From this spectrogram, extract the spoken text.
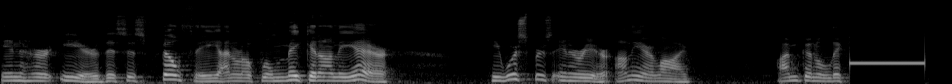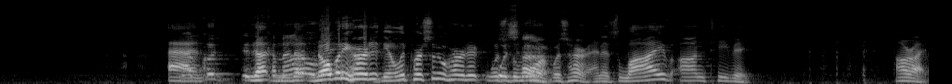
in her ear, This is filthy. I don't know if we'll make it on the air. He whispers in her ear on the air live, I'm going to lick. Now, could- did it come out no- nobody heard it. The only person who heard it was, Was the her. woman, was her, and it's live on TV. All right,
